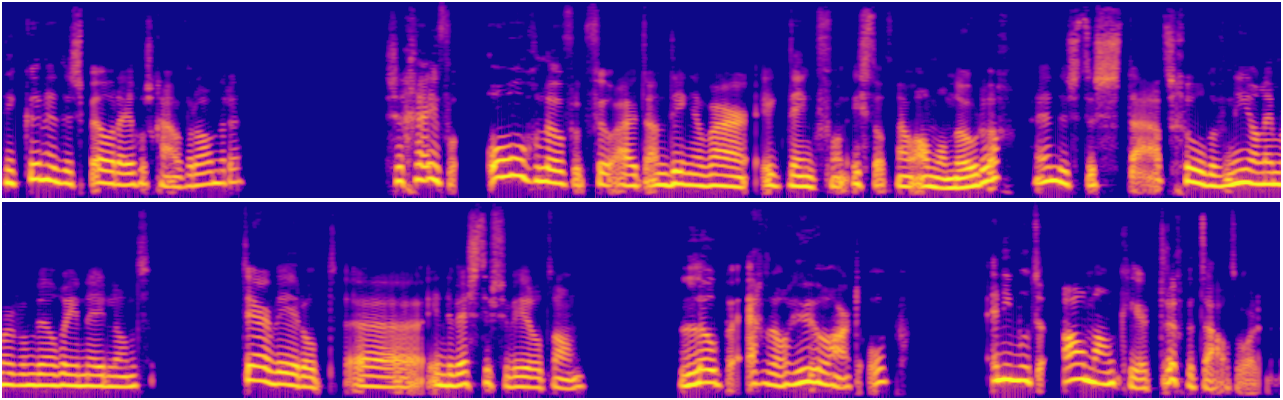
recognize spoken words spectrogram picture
Die kunnen de spelregels gaan veranderen. Ze geven ongelooflijk veel uit aan dingen waar ik denk van, is dat nou allemaal nodig? dus de staatsschulden, niet alleen maar van België en Nederland, ter wereld, uh, in de westerse wereld dan, lopen echt wel heel hard op. En die moeten allemaal een keer terugbetaald worden.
